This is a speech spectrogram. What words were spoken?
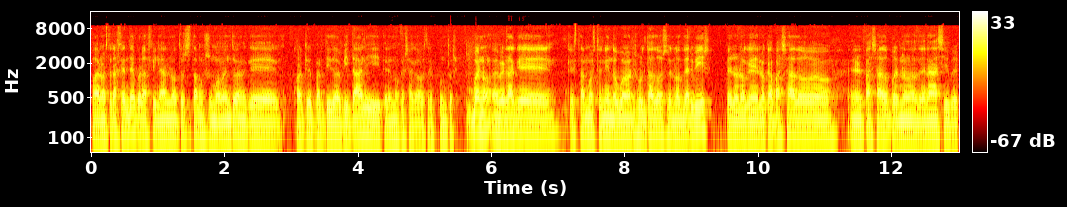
para nuestra gente, pero al final nosotros estamos en un momento en el que cualquier partido es vital y tenemos que sacar los tres puntos. Bueno, es verdad que, que estamos teniendo buenos resultados en los derbis, pero lo que, lo que ha pasado en el pasado pues no de nada sirve.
